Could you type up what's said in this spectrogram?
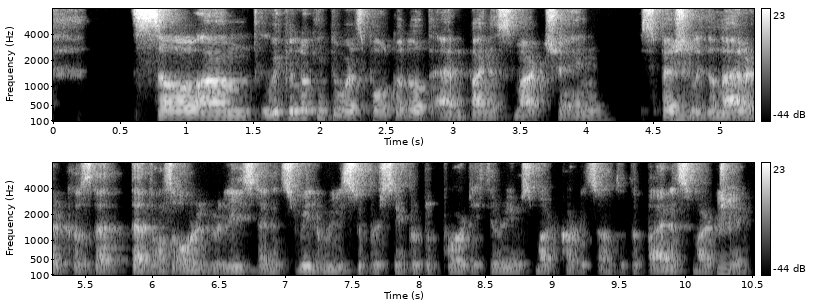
so um, we've been looking towards Polkadot and Binance Smart Chain, especially mm. the latter, because that that one's already released and it's really really super simple to port Ethereum smart contracts onto the Binance Smart mm. Chain.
